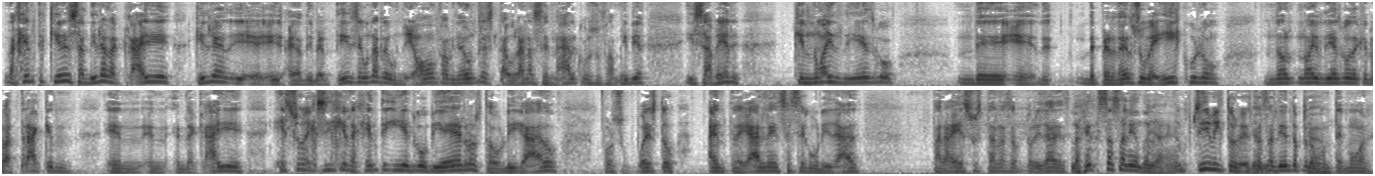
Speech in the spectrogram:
La gente quiere salir a la calle, quiere eh, eh, a divertirse, a una reunión familiar, a un restaurante, a cenar con su familia y saber que no hay riesgo de, eh, de- de perder su vehículo, no, no hay riesgo de que lo atraquen en, en- en la calle. Eso exige la gente y el gobierno está obligado, por supuesto, a entregarle esa seguridad. Para eso están las autoridades. La gente está saliendo ya, ¿eh? Sí, Víctor, está Yo- saliendo, pero con temor,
